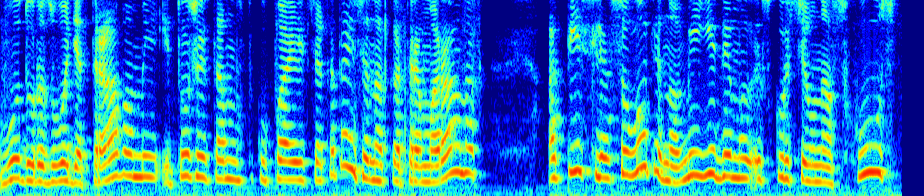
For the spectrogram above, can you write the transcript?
воду розводять травами і теж там купаються, катаються на катамаранах. А після Солотино ми їдемо, екскурсія у нас хуст,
